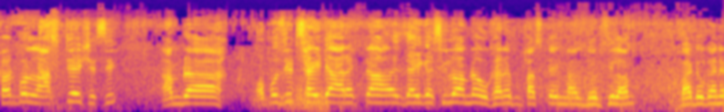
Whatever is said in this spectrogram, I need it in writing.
সর্ব লাস্টে এসেছি। আমরা অপোজিট সাইডে আর একটা জায়গা ছিল, আমরা ওখানে ফার্স্ট টাইম মাছ ধরছিলাম। বাট ওখানে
